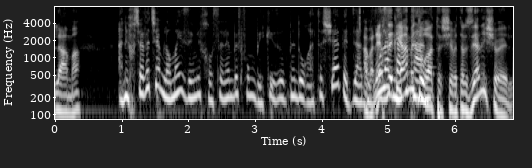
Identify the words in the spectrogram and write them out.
למה? אני חושבת שהם לא מעיזים לכעוס עליהם בפומבי, כי זאת מדורת השבט, זה הגבול אבל הקטן. איך זה נהיה מדורת השבט? על זה אני שואל.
